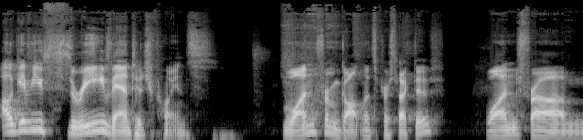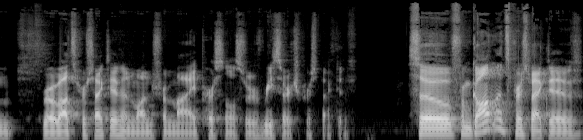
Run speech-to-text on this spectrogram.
I'll give you three vantage points one from Gauntlet's perspective, one from Robot's perspective, and one from my personal sort of research perspective. So, from Gauntlet's perspective,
